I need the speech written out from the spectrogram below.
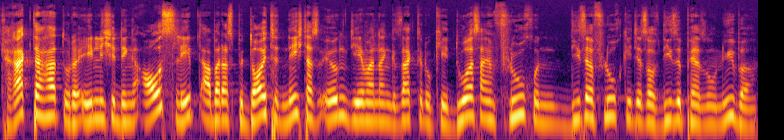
Charakter hat oder ähnliche Dinge auslebt, aber das bedeutet nicht, dass irgendjemand dann gesagt hat, okay, du hast einen Fluch und dieser Fluch geht jetzt auf diese Person über.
